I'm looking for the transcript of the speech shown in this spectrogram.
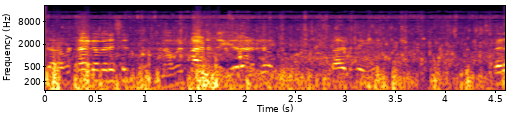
जा जा बैठा मेरे सिर्फ़ ना पैट देगी पैट देगी बैठ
